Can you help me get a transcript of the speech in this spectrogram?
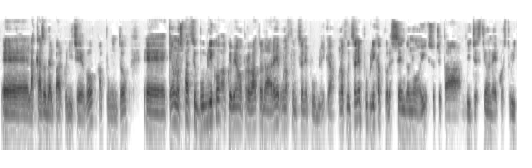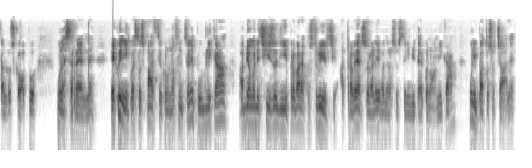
eh, la casa del parco dicevo, appunto, eh, che è uno spazio pubblico a cui abbiamo provato a dare una funzione pubblica. Una funzione pubblica, pur essendo noi, società di gestione costruita allo scopo, una SRL. E quindi in questo spazio con una funzione pubblica abbiamo deciso di provare a costruirci, attraverso la leva della sostenibilità economica, un impatto sociale.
